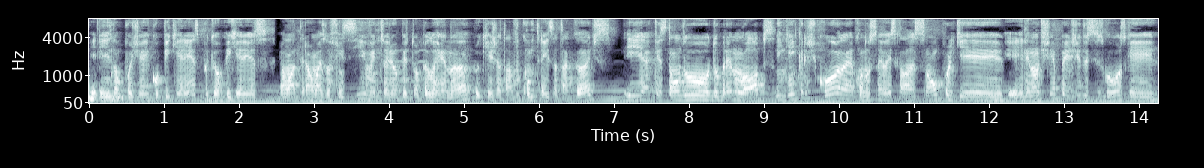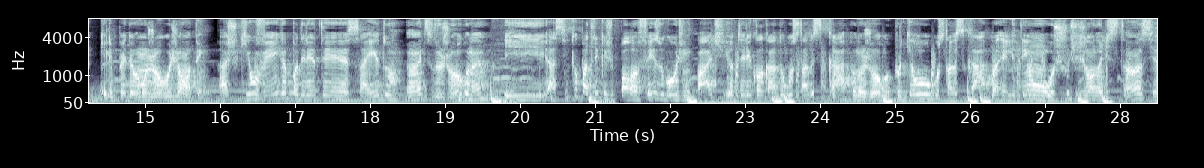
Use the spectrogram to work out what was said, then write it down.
Ele não podia ir com o Piquerez, porque o Piquerez é um lateral mais ofensivo, então ele optou pelo Renan, porque já tava com três atacantes. E a questão do, do Breno Lopes, ninguém criticou, né, quando saiu a escalação, porque ele não tinha perdido esses gols que, que ele perdeu no jogo de ontem. Acho que o Veiga poderia ter saído antes do jogo, né? E assim que o Patrick de Paula fez o gol de empate, eu teria colocado o Gustavo Scarpa no jogo, porque o Gustavo Scarpa, ele tem um, o chute de longa distância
